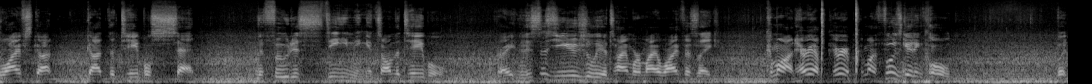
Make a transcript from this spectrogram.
wife's got got the table set. The food is steaming. It's on the table, right? And this is usually a time where my wife is like, "Come on, hurry up, hurry up, come on, food's getting cold." But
